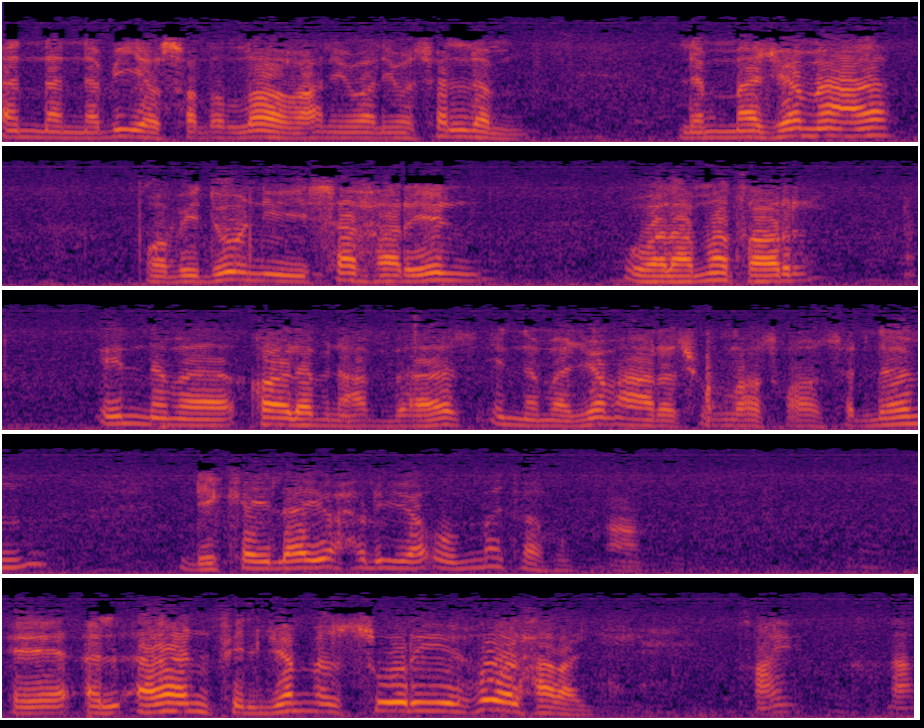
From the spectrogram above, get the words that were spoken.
أن النبي صلى الله عليه وآله وسلم لما جمع وبدون سفر ولا مطر إنما قال ابن عباس إنما جمع رسول الله صلى الله عليه وسلم لكي لا يحرج أمته. آه. إيه الآن في الجمع السوري هو الحرج. صحيح. نعم.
